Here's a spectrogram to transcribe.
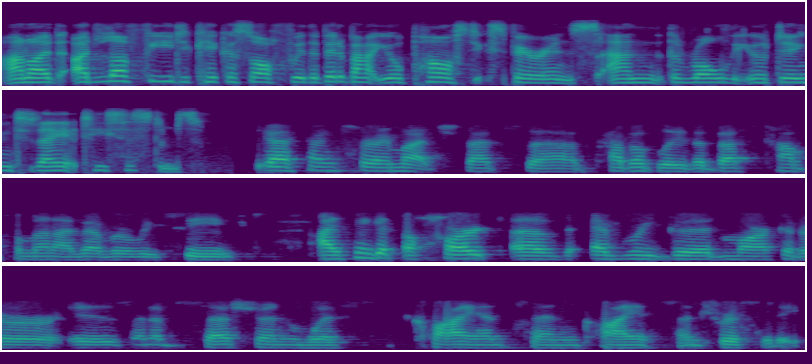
And I'd, I'd love for you to kick us off with a bit about your past experience and the role that you're doing today at T Systems. Yeah, thanks very much. That's uh, probably the best compliment I've ever received. I think at the heart of every good marketer is an obsession with clients and client centricity.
